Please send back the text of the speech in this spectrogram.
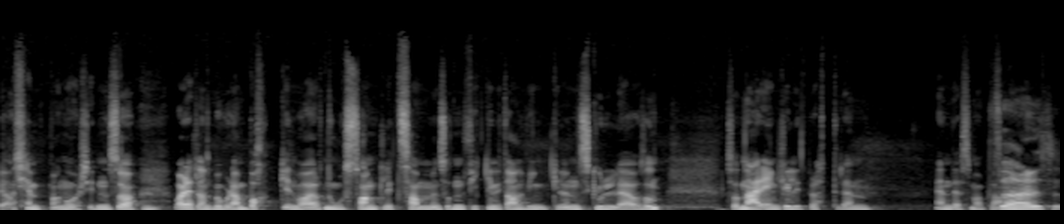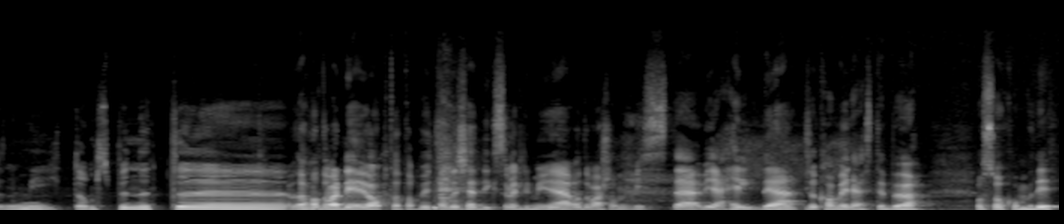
ja, kjempemange år siden, så var det et eller annet med hvordan bakken var, at noe sank litt sammen, så den fikk en litt annen vinkel enn den skulle. og sånn. Så den er egentlig litt brattere enn enn det som er planen. Så er det sånn myteomspunnet fall Det var det vi var opptatt av på hytta. Det skjedde ikke så veldig mye. Og det var sånn, hvis det, vi er heldige, så kan vi reise til Bø. Og så komme dit.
